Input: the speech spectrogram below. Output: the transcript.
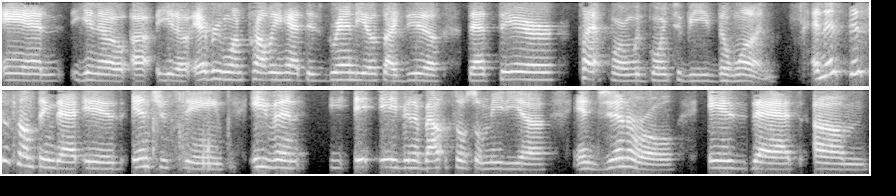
and you know uh, you know everyone probably had this grandiose idea that their platform was going to be the one. And this this is something that is interesting, even even about social media in general, is that um,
